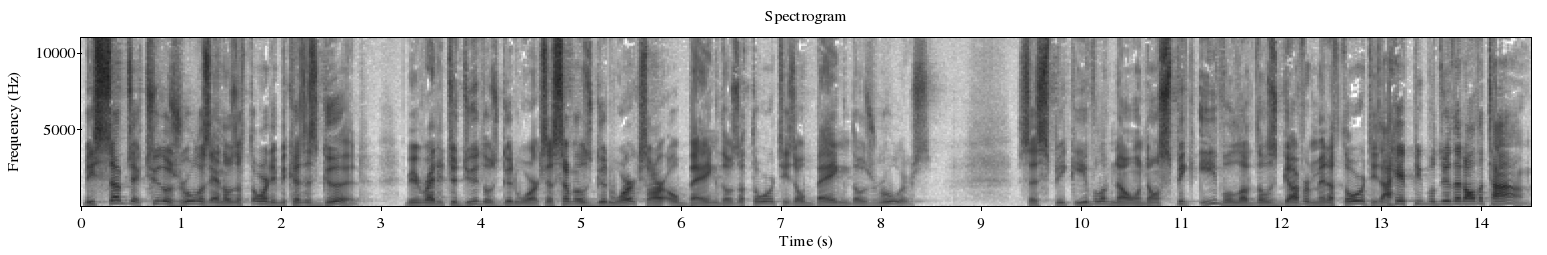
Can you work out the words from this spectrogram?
Be subject to those rulers and those authorities because it's good. Be ready to do those good works. And some of those good works are obeying those authorities, obeying those rulers. It says, speak evil of no one. Don't speak evil of those government authorities. I hear people do that all the time.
